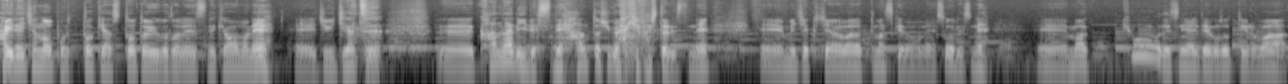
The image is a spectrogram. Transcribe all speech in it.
はい、レイちゃんのポッドキャストということでですね、今日もね、え、11月、え、かなりですね、半年ぐらい来ましたですね、えー、めちゃくちゃ笑ってますけどもね、そうですね、えまあ今日ですね、やりたいことっていうのは、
